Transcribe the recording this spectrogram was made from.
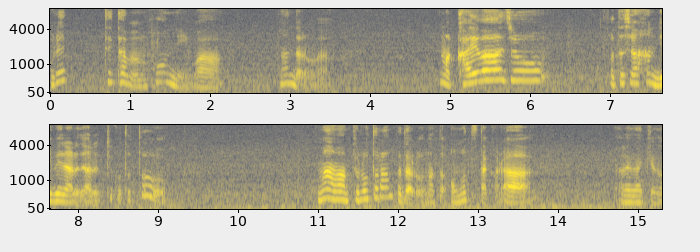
これって多分本人はなんだろうな。まあ会話上私は反リベラルであるっていうこととまあまあプロトランプだろうなとは思ってたからあれだけど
